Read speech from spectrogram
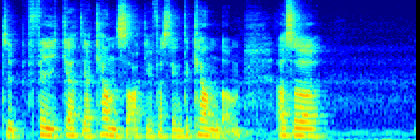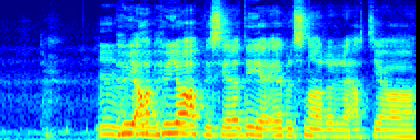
typ fejka att jag kan saker fast jag inte kan dem. Alltså Mm, hur jag, mm, hur jag mm. applicerar det är väl snarare att jag...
